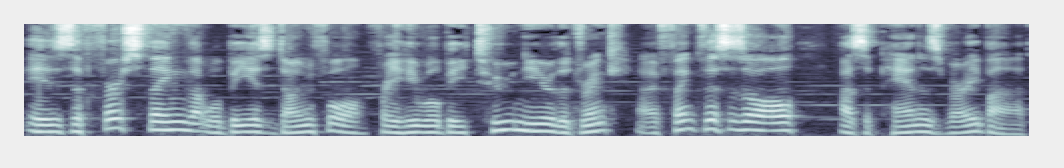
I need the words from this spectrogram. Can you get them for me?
is the first thing that will be his downfall, for he will be too near the drink. I think this is all, as the pen is very bad.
